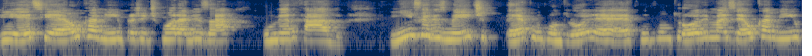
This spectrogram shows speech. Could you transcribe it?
e esse é o caminho para a gente moralizar o mercado infelizmente, é com controle, é, é, com controle, mas é o caminho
